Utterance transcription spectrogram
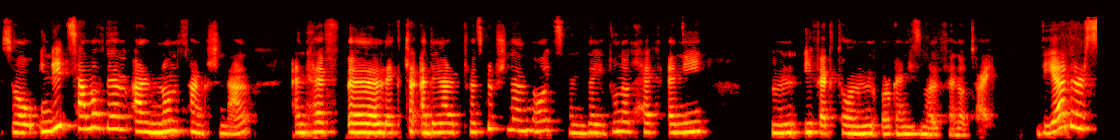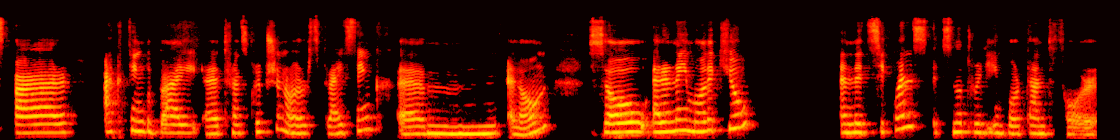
So indeed, some of them are non-functional, and have uh, like they are transcriptional nodes and they do not have any um, effect on organismal phenotype. The others are acting by uh, transcription or splicing um, alone. So RNA molecule and its sequence, it's not really important for,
